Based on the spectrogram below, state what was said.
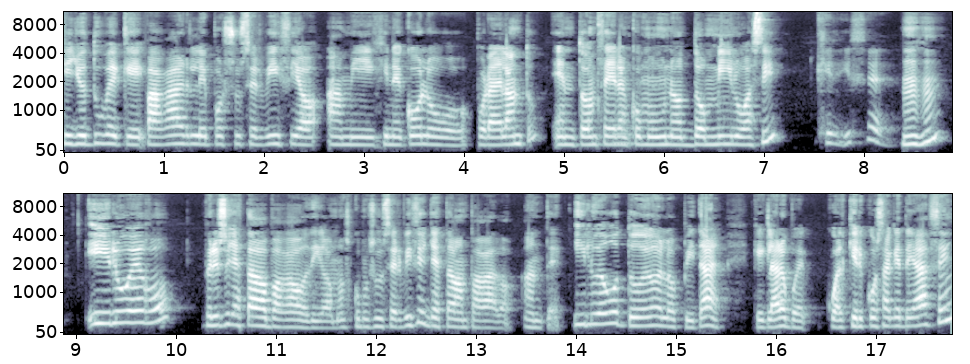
que yo tuve que pagarle por su servicio a mi ginecólogo por adelanto. Entonces eran como unos 2.000 o así. ¿Qué dices? Y luego, pero eso ya estaba pagado, digamos, como sus servicios ya estaban pagados antes. Y luego todo el hospital, que claro, pues cualquier cosa que te hacen,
